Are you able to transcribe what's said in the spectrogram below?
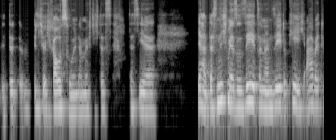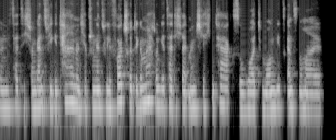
da will ich euch rausholen. Da möchte ich, dass, dass ihr ja, das nicht mehr so seht, sondern seht, okay, ich arbeite und jetzt hat sich schon ganz viel getan und ich habe schon ganz viele Fortschritte gemacht und jetzt hatte ich halt meinen schlechten Tag. So what, morgen geht's ganz normal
